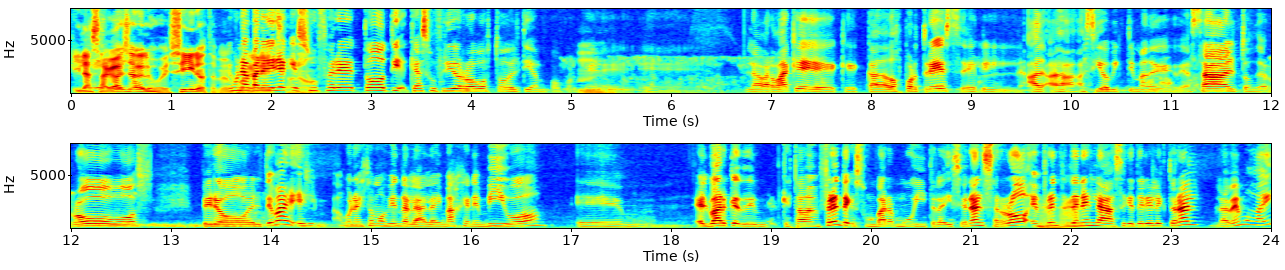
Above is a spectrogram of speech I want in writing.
Y la agallas eh, de los vecinos también. Es una panadería que sufre todo, que ha sufrido robos todo el tiempo, porque. Mm. Eh, la verdad que, cada dos por tres ha, sido víctima de, asaltos, de robos, pero el tema es, bueno, ahí estamos viendo la, imagen en vivo, eh, el bar que, estaba enfrente, que es un bar muy tradicional, cerró. Enfrente tenés la Secretaría Electoral, ¿la vemos ahí?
